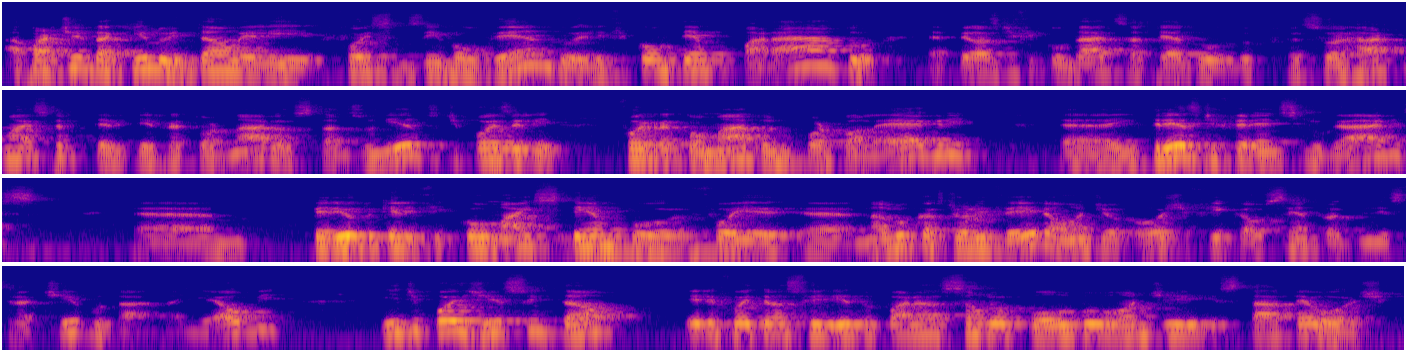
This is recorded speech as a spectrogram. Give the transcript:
A partir daquilo, então, ele foi se desenvolvendo, ele ficou um tempo parado, é, pelas dificuldades até do, do professor Hartmeister, que teve que retornar aos Estados Unidos, depois ele foi retomado em Porto Alegre, é, em três diferentes lugares. É, período que ele ficou mais tempo foi é, na Lucas de Oliveira, onde hoje fica o centro administrativo da, da IELB, e depois disso, então, ele foi transferido para São Leopoldo, onde está até hoje.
